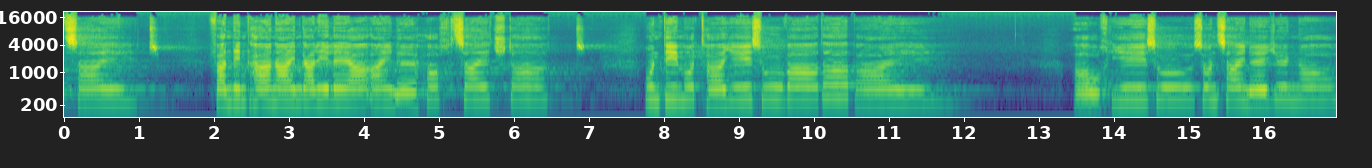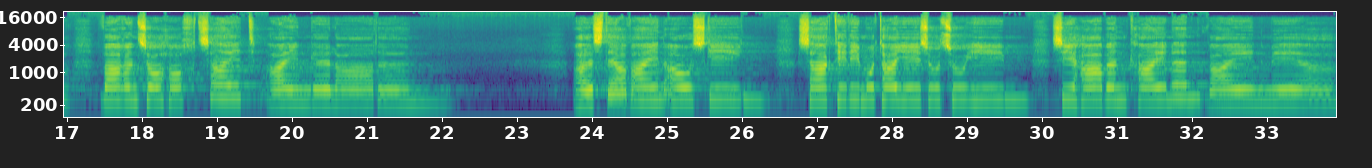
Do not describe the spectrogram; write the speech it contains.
Zeit fand in Kana in Galiläa eine Hochzeit statt und die Mutter Jesu war dabei. Auch Jesus und seine Jünger waren zur Hochzeit eingeladen. Als der Wein ausging, sagte die Mutter Jesu zu ihm, sie haben keinen Wein mehr.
